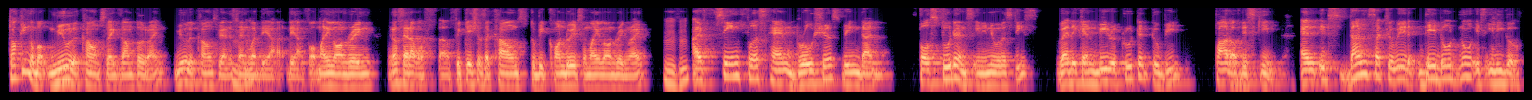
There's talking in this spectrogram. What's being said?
talking about mule accounts, for example, right? Mule accounts, we understand Mhm. what they are. They are for money laundering, you know, setup of uh, fictitious accounts to be conduit for money laundering, right? Mhm. I've seen firsthand brochures being done for students in universities where they can be recruited to be part of this scheme. And it's done such a way that they don't know it's illegal.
